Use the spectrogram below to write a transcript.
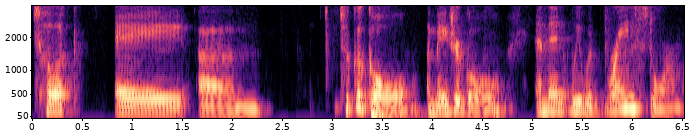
took a um, took a goal, a major goal, and then we would brainstorm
